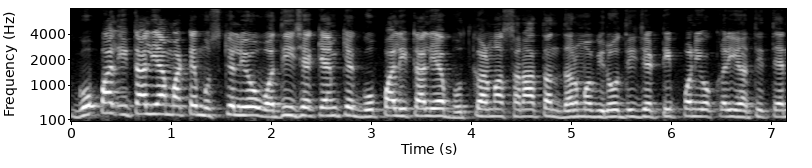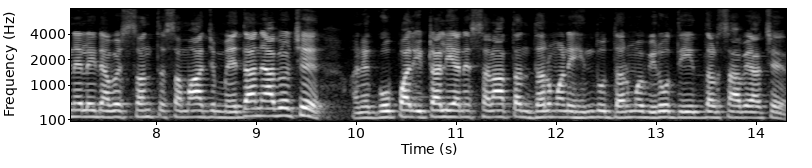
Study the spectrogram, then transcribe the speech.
ગોપાલ ઇટાલિયા માટે મુશ્કેલીઓ વધી છે. કેમ કે ગોપાલ ઇટાલિયા ભૂતકાળમાં સનાતન ધર્મ વિરોધી જે ટિપ્પણીઓ કરી હતી તેને લઈને હવે સંત સમાજ મેદાને આવ્યો છે અને ગોપાલ ઇટાલિયાને સનાતન ધર્મ અને હિન્દુ ધર્મ વિરોધી દર્શાવ્યા છે.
